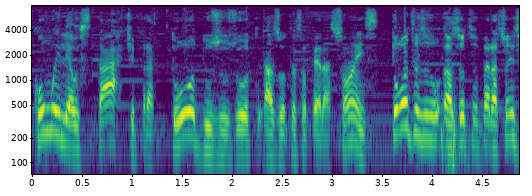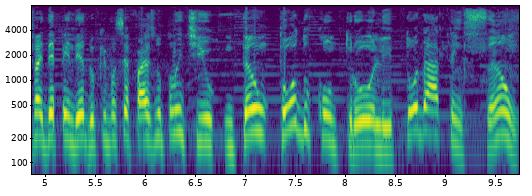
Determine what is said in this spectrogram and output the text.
como ele é o start para todas as outras operações, todas as outras operações vai depender do que você faz no plantio. Então, todo o controle, toda a atenção,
